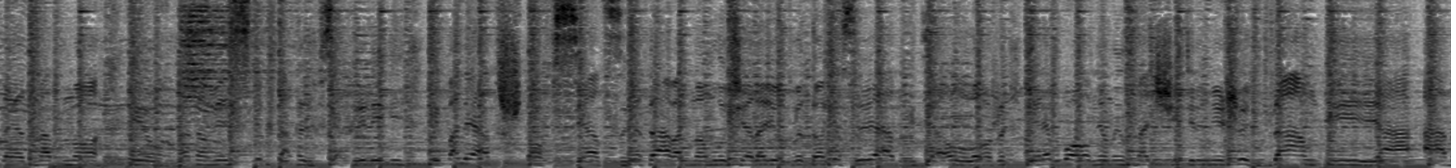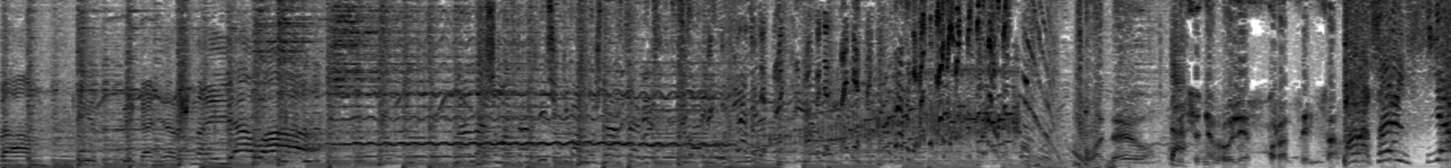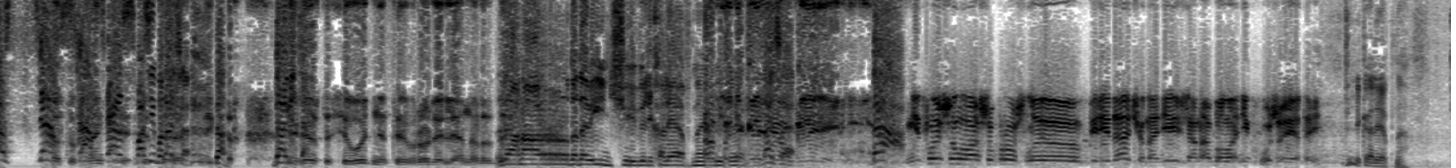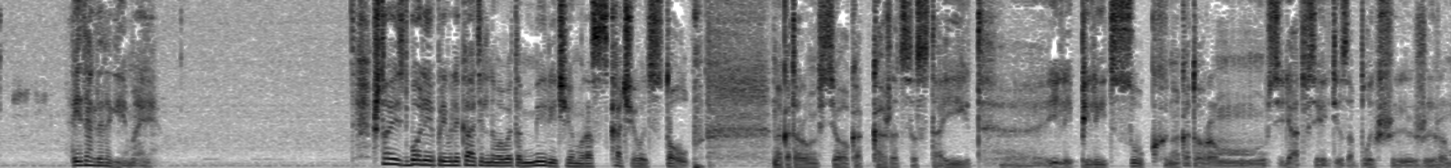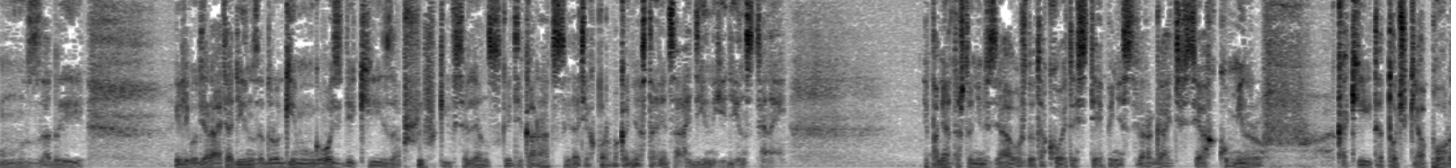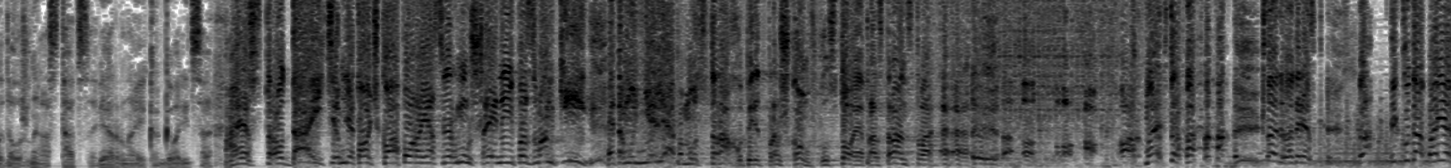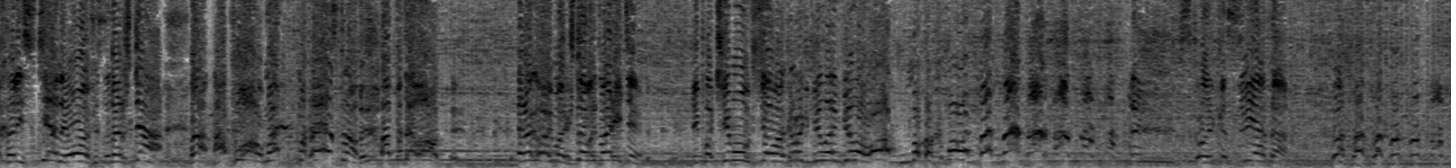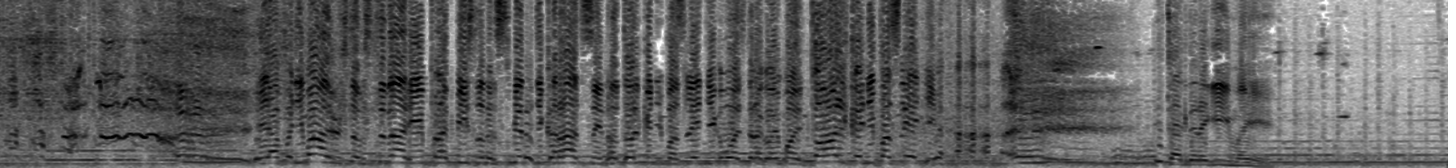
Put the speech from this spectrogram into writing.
Падает на дно. И в этом весь спектакль всех религий. И побед, что все цвета в одном луче дают в итоге свет Где ложи переполнены значительнейших дам. И я Адам, и ты, конечно, Ева. На нашем автоответчике вам нужно оставить свое Полагаю, вы сегодня в роли Парацельса. Парацельс, yes, yes, спасибо, дальше. Да, Виктор. да, Мне Виктор. кажется, сегодня ты в роли Леонардо да. Леонардо да Винчи, великолепная, великолепная. Дальше. Не слышал вашу прошлую передачу, надеюсь, она была не хуже этой. Великолепно. Итак, дорогие мои, что есть более привлекательного в этом мире, чем раскачивать столб, на котором все, как кажется, стоит, э, или пилить сук, на котором сидят все эти заплывшие жиром зады, или выдирать один за другим гвоздики из обшивки вселенской декорации до тех пор, пока не останется один единственный. И понятно, что нельзя уж до такой-то степени свергать всех кумиров. Какие-то точки опоры должны остаться, верно? И, как говорится, Маэстро, дайте мне точку опоры, я сверну шейные позвонки этому нелепому страху перед прыжком в пустое пространство. Маэстро, что это за? А, И куда поехали стены офиса дождя? А, а пол, ма- маэстро, а потолок? Дорогой мой, что вы творите? И почему все вокруг бело-бело? О, мох мой! Сколько света! Я понимаю, что в сценарии прописана смена декораций, но только не последний гвоздь, дорогой мой, только не последний. Итак, дорогие мои,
